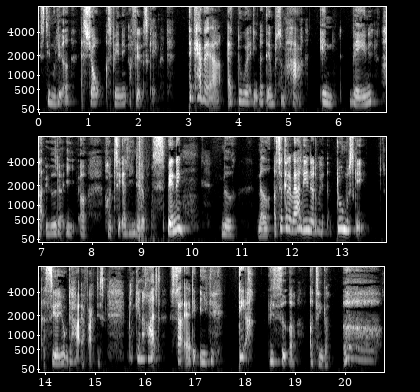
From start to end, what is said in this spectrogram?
stimuleret af sjov og spænding og fællesskab. Det kan være, at du er en af dem, som har en vane, har øvet dig i at håndtere lige netop spænding med mad. Og så kan det være lige netop, at du måske siger, jo, det har jeg faktisk. Men generelt, så er det ikke der, vi sidder og tænker, Åh,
